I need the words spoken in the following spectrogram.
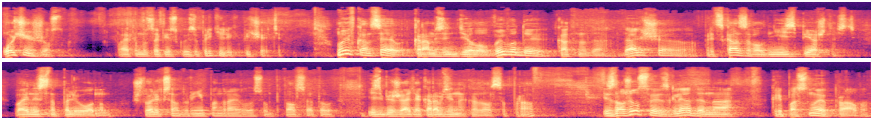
Очень жестко. Поэтому записку и запретили к печати. Ну и в конце Карамзин делал выводы, как надо дальше, предсказывал неизбежность войны с Наполеоном, что Александру не понравилось, он пытался этого избежать, а Карамзин оказался прав. Изложил свои взгляды на крепостное право.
